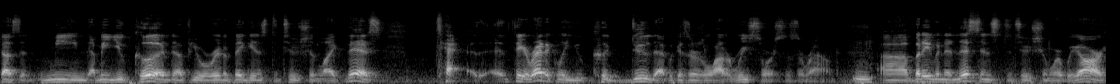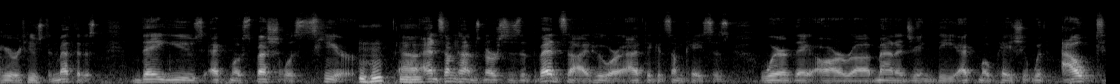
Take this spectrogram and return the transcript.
doesn't mean. I mean, you could if you were in a big institution like this. Theoretically, you could do that because there's a lot of resources around. Uh, but even in this institution where we are here at Houston Methodist, they use ECMO specialists here, Uh, and sometimes nurses at the bedside who are, I think, in some cases where they are uh, managing the ECMO patient without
